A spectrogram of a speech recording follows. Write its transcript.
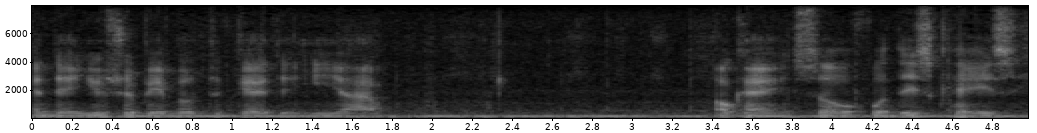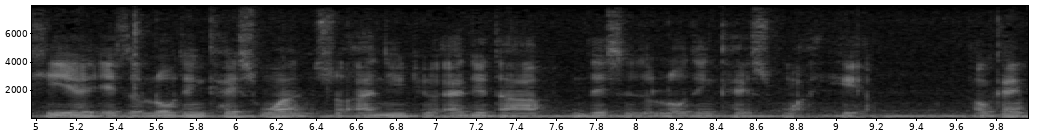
and then you should be able to get the EI. Okay, so for this case here is the loading case one, so I need to add it up. This is the loading case one here. Okay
